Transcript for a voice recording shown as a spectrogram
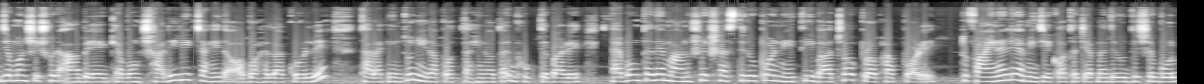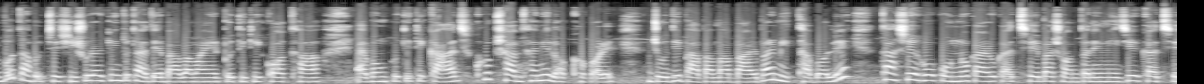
যেমন শিশুর আবেগ এবং শারীরিক চাহিদা অবহেলা করলে তারা কিন্তু নিরাপত্তাহীনতায় ভুগতে পারে এবং তাদের মানসিক স্বাস্থ্যের উপর নেতিবাচক প্রভাব পড়ে। তো ফাইনালি আমি যে কথাটি আপনাদের উদ্দেশ্যে বলব তা হচ্ছে শিশুরা কিন্তু তাদের বাবা মায়ের প্রতিটি কথা এবং প্রতিটি কাজ খুব সাবধানে লক্ষ্য করে। যদি বাবা মা বারবার মিথ্যা বলে, তা সে হোক অন্য কারও কাছে বা সন্তানের নিজের কাছে,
